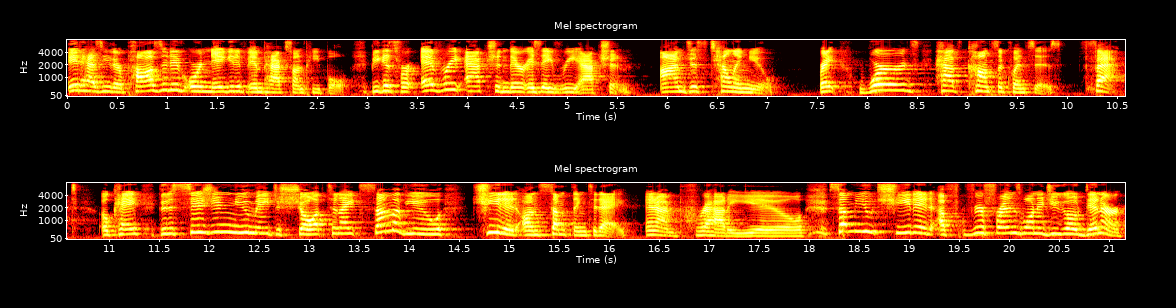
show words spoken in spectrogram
it has either positive or negative impacts on people. Because for every action, there is a reaction. I'm just telling you, right? Words have consequences. Fact. okay? The decision you made to show up tonight, some of you cheated on something today, and I'm proud of you. Some of you cheated, your friends wanted you to go dinner.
